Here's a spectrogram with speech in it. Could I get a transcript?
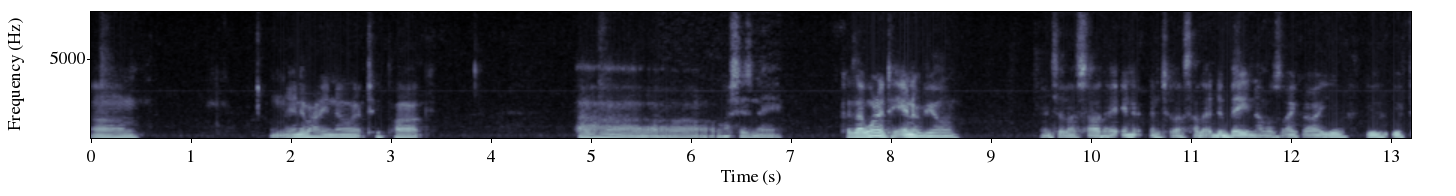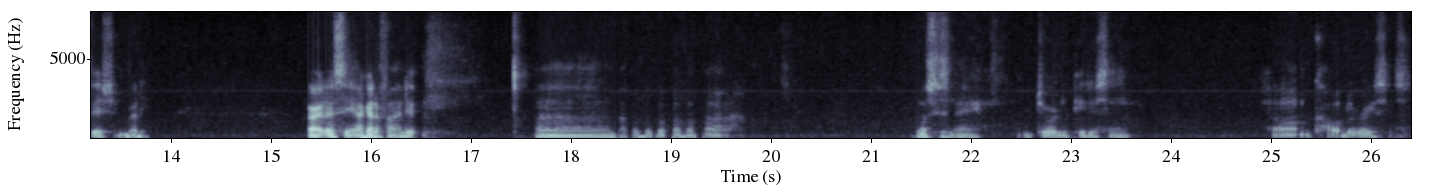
Um, anybody know it? Tupac. Uh, what's his name? Because I wanted to interview him until I saw that until I saw that debate, and I was like, "Oh, you you you're fishing, buddy." All right, let's see. I gotta find it. Uh, What's his name? Jordan Peterson. Um, called the races.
